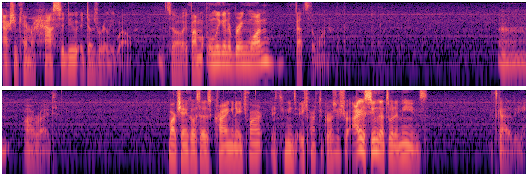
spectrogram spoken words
action camera has to do, it does really well. So if I'm only going to bring one, that's the one. Um, all right. Marchenko says crying in H Mart. It means H Mart the grocery store. I assume that's what it means. It's got to be.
